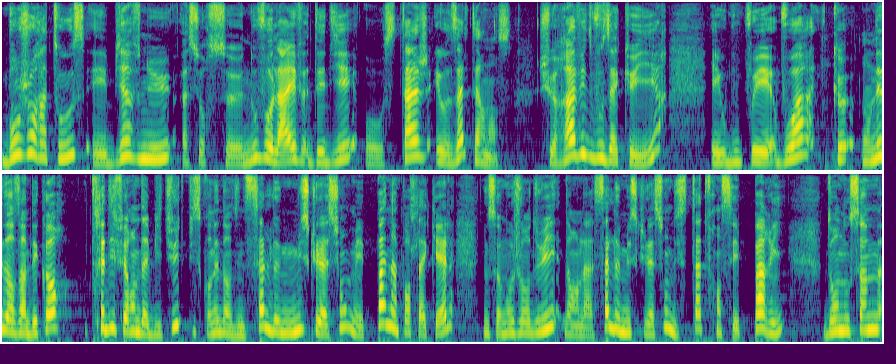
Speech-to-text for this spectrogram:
Bonjour à tous et bienvenue sur ce nouveau live dédié aux stages et aux alternances. Je suis ravie de vous accueillir et vous pouvez voir qu'on est dans un décor très différent d'habitude puisqu'on est dans une salle de musculation, mais pas n'importe laquelle. Nous sommes aujourd'hui dans la salle de musculation du Stade français Paris, dont nous sommes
